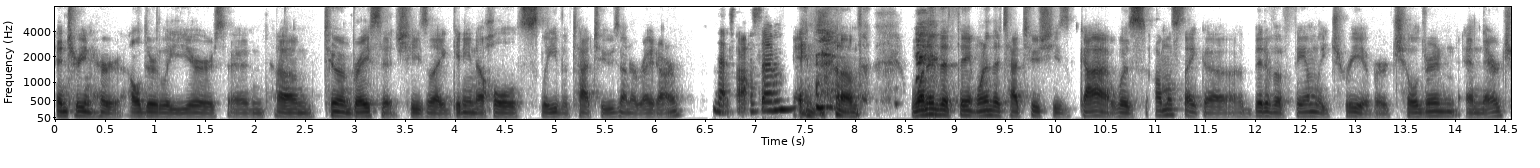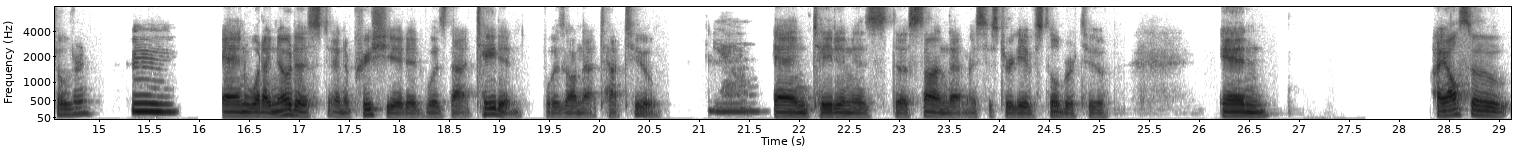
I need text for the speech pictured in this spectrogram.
entering her elderly years, and um, to embrace it, she's like getting a whole sleeve of tattoos on her right arm. That's awesome. And um, one of the thing, one of the tattoos she's got was almost like a, a, bit of a family tree of her children and their children. Mm. And what I noticed and appreciated was that Tayden was on that tattoo. Yeah. And Tayden is the son that my sister gave stillbirth to. And I also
